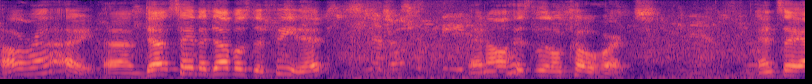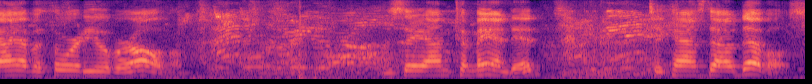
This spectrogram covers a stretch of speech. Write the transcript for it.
All right. Uh, say the devil's defeated and all his little cohorts. And say, I have authority over all of them. And say, I'm commanded to cast out devils,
